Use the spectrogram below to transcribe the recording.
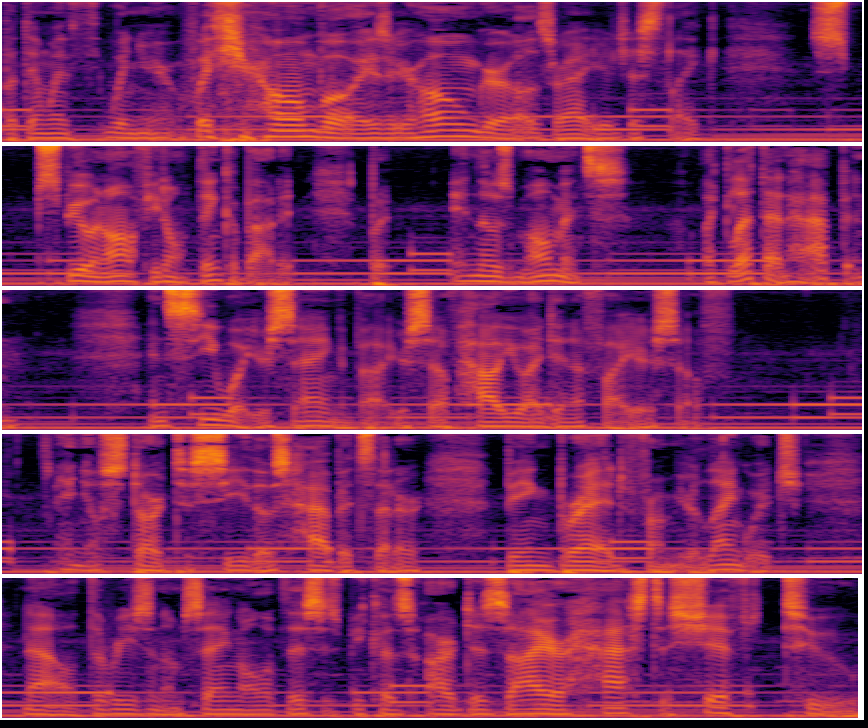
But then with when you're with your homeboys or your homegirls right you're just like spewing off. You don't think about it. But in those moments like let that happen and see what you're saying about yourself how you identify yourself and you'll start to see those habits that are being bred from your language. Now, the reason I'm saying all of this is because our desire has to shift to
